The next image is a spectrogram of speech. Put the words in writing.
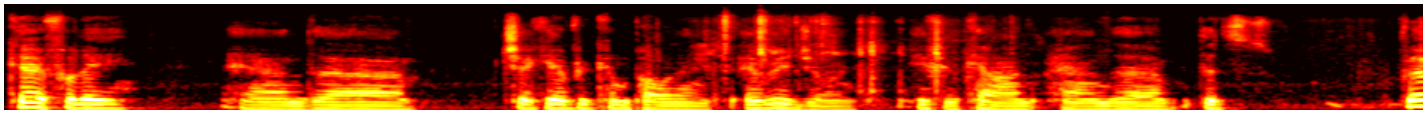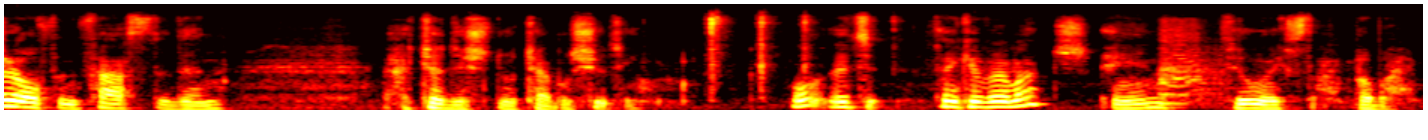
carefully, and uh, check every component, every joint if you can and uh, that's very often faster than traditional troubleshooting. Well, that's it. Thank you very much and till next time. Bye-bye.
